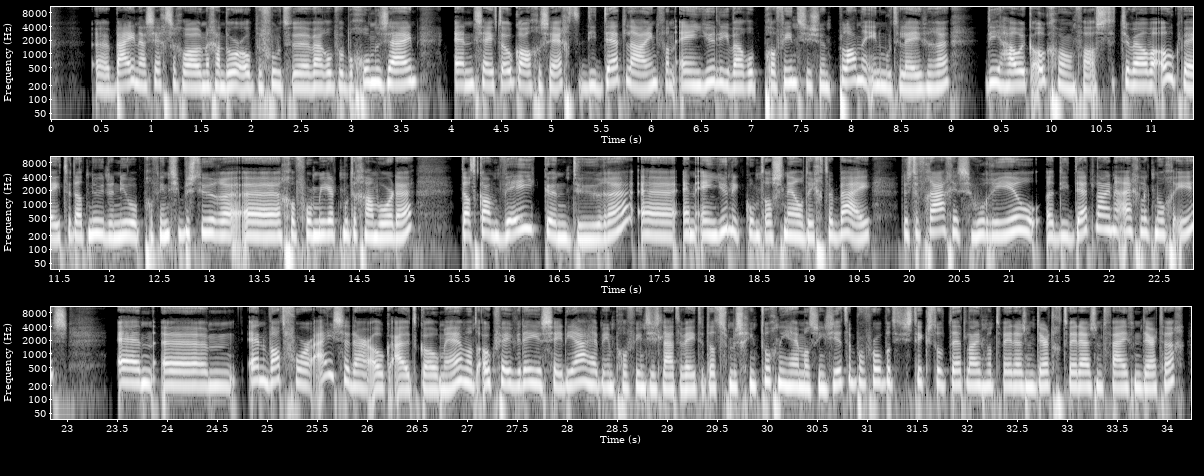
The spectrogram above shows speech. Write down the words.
bijna zegt ze gewoon, we gaan door op de voet waarop we begonnen zijn. En ze heeft ook al gezegd, die deadline van 1 juli waarop provincies hun plannen in moeten leveren, die hou ik ook gewoon vast. Terwijl we ook weten dat nu de nieuwe provinciebesturen uh, geformeerd moeten gaan worden. Dat kan weken duren. Uh, en 1 juli komt al snel dichterbij. Dus de vraag is hoe reëel uh, die deadline eigenlijk nog is. En, um, en wat voor eisen daar ook uitkomen. Hè? Want ook VVD en CDA hebben in provincies laten weten dat ze misschien toch niet helemaal zien zitten. Bijvoorbeeld die stikstofdeadline van 2030, 2035.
